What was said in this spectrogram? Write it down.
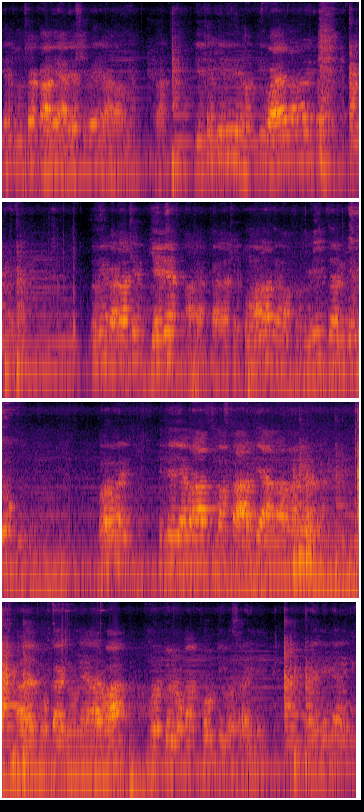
ते तुमच्या कामी आल्याशिवाय राहणार नाही? इथं केलेली भक्ती वाया जाणार आहे का? तुम्ही कदाचित गेलेत आता कदाचित तुम्हाला नाही म्हणतो मी जर गेलो बरोबर आहे? तिथे यमराज मस्त आरती आणणार माझ्याकडे हळद बुक्का घेऊन येणार वा. मृत्यू लोकात खूप दिवस राहिले. राहिले का नाही?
